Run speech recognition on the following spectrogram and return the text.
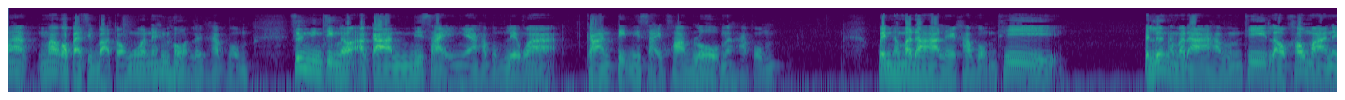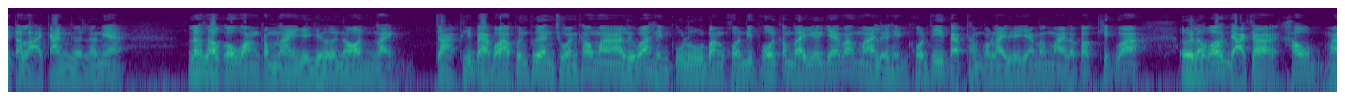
มากมากกว่า 80 บาทต่องวดแน่นอนเลยครับผมซึ่งจริง ๆ แล้วอาการนิสัยอย่างเงี้ยครับผมเรียกว่าการติดนิสัยความโลภนะครับผมเป็นธรรมดาเลยครับ ผมที่เป็นเรื่องธรรมดาครับ ผมที่เราเข้ามาในตลาดการเงินแล้วเนี่ย แล้วเราก็หวังกำไรเยอะๆเนาะจากที่แบบว่าเพื่อนๆชวนเข้ามา หรือว่าเห็นกูรูบางคนที่โพสต์กำไรเยอะแยะมากมาย หรือเห็นคนที่แบบทำกำไรเยอะแยะมากมาย แล้วก็คิดว่า เออเราก็อยากจะเข้ามา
